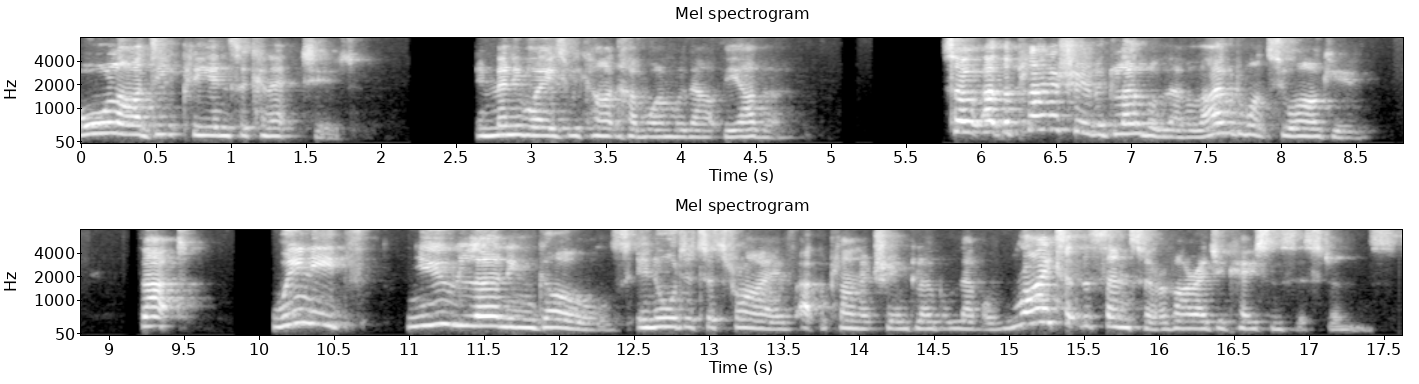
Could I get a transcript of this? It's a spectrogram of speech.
All are deeply interconnected. In many ways, we can't have one without the other. So, at the planetary or the global level, I would want to argue that we need new learning goals in order to thrive at the planetary and global level, right at the center of our education systems.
